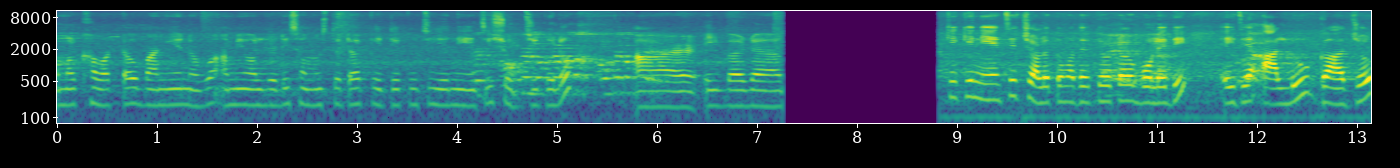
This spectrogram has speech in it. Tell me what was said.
আমার খাবারটাও বানিয়ে নেব। আমি অলরেডি সমস্তটা কেটে কুচিয়ে নিয়েছি সবজিগুলো। আর এইবার কী কী নিয়েছি চলো তোমাদেরকে ওটাও বলে দিই। এই যে আলু, গাজর,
